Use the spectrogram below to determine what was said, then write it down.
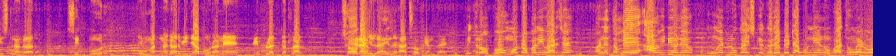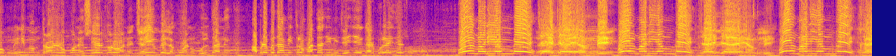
વિસનગર સિદ્ધપુર હિંમતનગર વિજાપુર અને પિંપલજ કઠલાલ. છ ખેડા જિલ્લાની અંદર હા છ કેમ્પ થાય. મિત્રો બહુ મોટો પરિવાર છે અને તમે આ વિડીયોને હું એટલું કહીશ કે ઘરે બેઠા પુણ્યનું ભાથું મેળવો મિનિમમ ત્રણ લોકોને શેર કરો અને જય અંબે લખવાનું ભૂલતા નહીં. આપણે બધા મિત્રો માતાજીની જય જયકાર બોલાવી દેશું. બોલ મારી અંબે. જય જય અંબે. બોલ મારી અંબે. જય જય અંબે. બોલ મારી અંબે. જય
